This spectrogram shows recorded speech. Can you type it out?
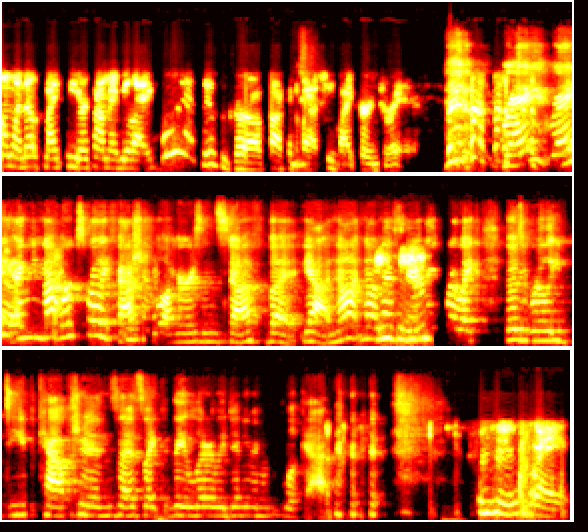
someone else might see your comment and be like, who is this girl talking about she like her dress? right, right. I mean, that works for like fashion bloggers and stuff, but yeah, not not mm-hmm. necessarily mm-hmm. for like those really deep captions that's like they literally didn't even look at. mm-hmm, right.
